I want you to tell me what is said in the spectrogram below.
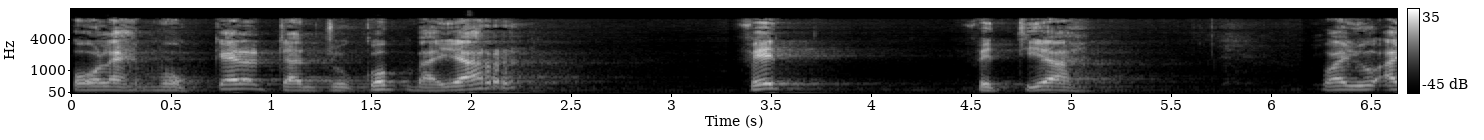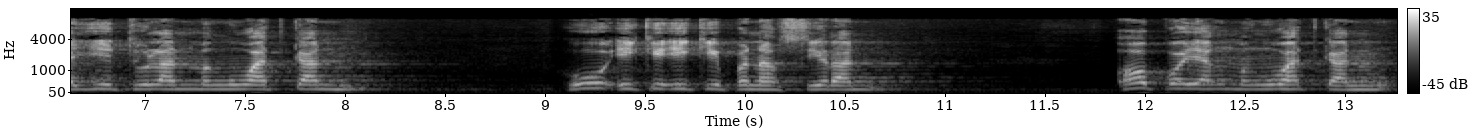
oleh mukel dan cukup bayar fit, fidyah. Wayu ayitulan menguatkan hu iki-iki penafsiran. Apa yang menguatkan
